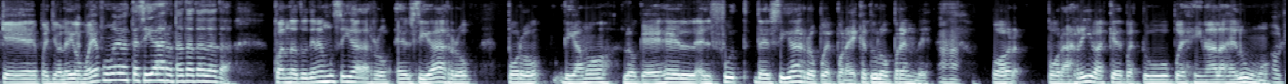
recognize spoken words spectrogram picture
que pues yo le digo, voy a fumar este cigarro, ta, ta, ta, ta, ta. Cuando tú tienes un cigarro, el cigarro, por, digamos, lo que es el, el foot del cigarro, pues por ahí es que tú lo prendes. Ajá. Por, por arriba es que pues tú pues inhalas el humo. Ok.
